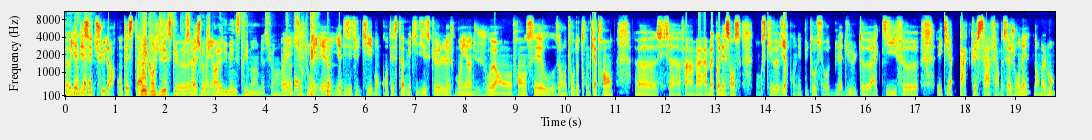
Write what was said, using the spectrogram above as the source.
Euh, Il y a des études, alors contestables. Oui, quand je disais que qui c'était plus que simple, l'âge je parlais du mainstream, hein, bien sûr. hein. Oui. Enfin, surtout. Euh, Il y a des études qui, bon, contestables, mais qui disent que l'âge moyen du joueur en France est aux alentours de 34 ans, euh, si ça, enfin, à ma, à ma connaissance. Donc, ce qui veut dire qu'on est plutôt sur de l'adulte actif euh, et qui a pas que ça à faire de sa journée, normalement.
